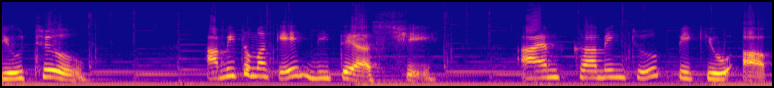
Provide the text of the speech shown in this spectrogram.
ইউ টু আমি তোমাকে নিতে আসছি। I am coming to pick you up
